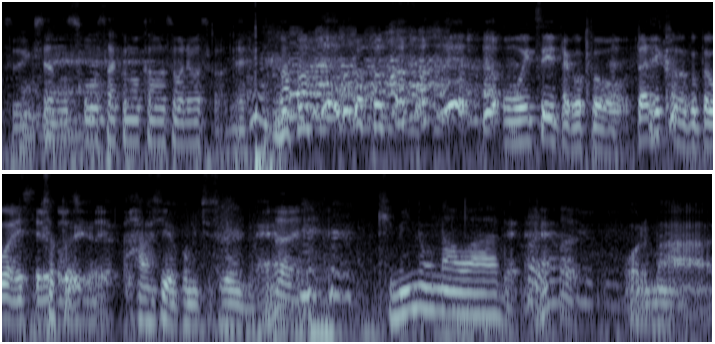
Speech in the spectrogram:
鈴木さんの創作の可能性もありますからね。思いついたことを誰かの言葉にしてるちょっとかもしれない話横道するんでね。はい「君の名は」でね、はいはい。俺まあ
